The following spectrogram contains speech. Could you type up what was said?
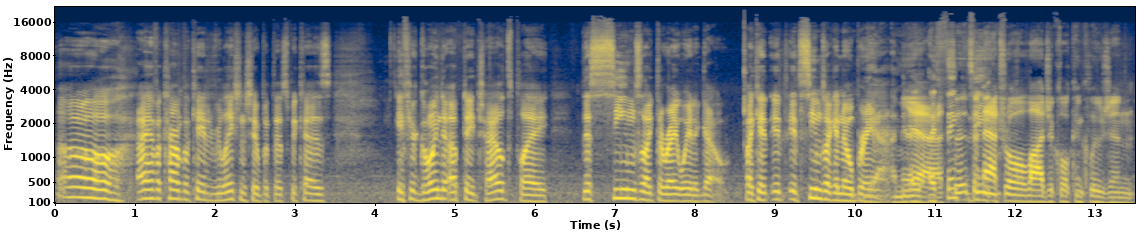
Oh, I have a complicated relationship with this because if you're going to update Child's Play, this seems like the right way to go. Like it, it, it seems like a no-brainer. yeah, I mean, Yeah, I, I think it's, a, it's the, a natural, logical conclusion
